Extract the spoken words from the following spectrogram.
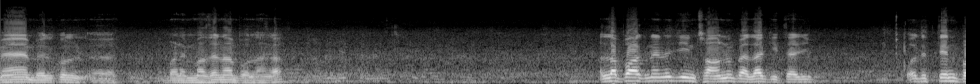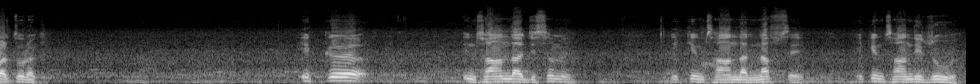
میں بالکل بڑے مزے نہ بولاں گا۔ اللہ پاک نے جی انسان نو پیدا کیتا ہے جی وہ تین پرتو رکھی ایک انسان دا جسم ہے ایک انسان دا نفس ہے ایک انسان دی روح ہے۔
